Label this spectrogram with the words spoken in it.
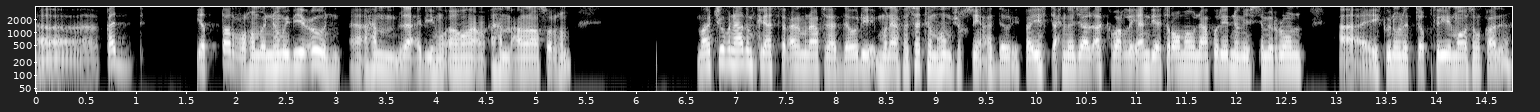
آه، قد يضطرهم إنهم يبيعون أهم لاعبيهم أو أهم عناصرهم. ما تشوف إن هذا ممكن يأثر على المنافسة على الدوري منافستهم هم شخصيا على الدوري فيفتح مجال أكبر لأندية روما ونابولي إنهم يستمرون آه، يكونون التوب 3 المواسم القادمه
